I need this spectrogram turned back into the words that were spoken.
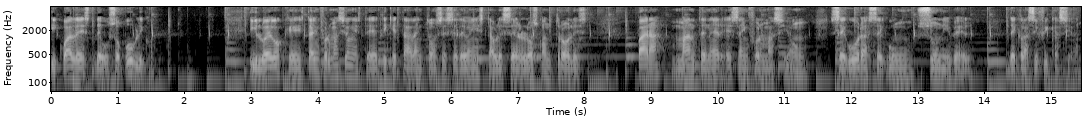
y cuál es de uso público y luego que esta información esté etiquetada, entonces se deben establecer los controles para mantener esa información segura según su nivel de clasificación.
